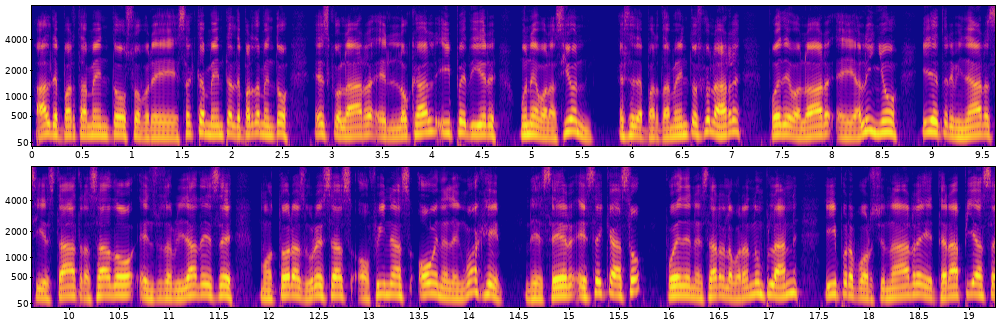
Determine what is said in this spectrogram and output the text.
al departamento sobre exactamente al departamento escolar local y pedir una evaluación. Ese departamento escolar puede evaluar eh, al niño y determinar si está atrasado en sus habilidades eh, motoras gruesas o finas o en el lenguaje. De ser ese caso, pueden estar elaborando un plan y proporcionar eh, terapias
